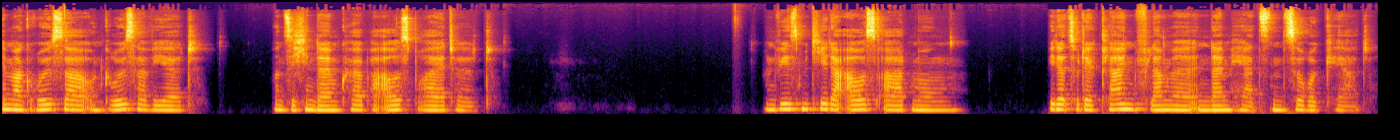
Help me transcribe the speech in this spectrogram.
immer größer und größer wird und sich in deinem Körper ausbreitet. Und wie es mit jeder Ausatmung wieder zu der kleinen Flamme in deinem Herzen zurückkehrt.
